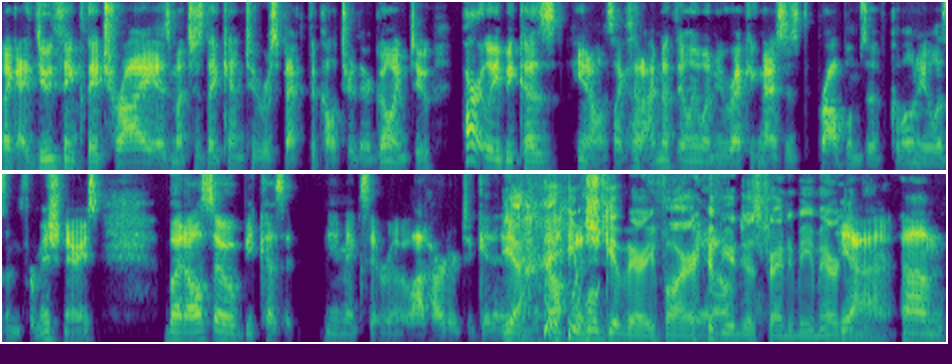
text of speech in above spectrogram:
like. I do think they try as much as they can to respect the culture they're going to. Partly because you know, it's like I said, I'm not the only one who recognizes the problems of colonialism for missionaries, but also because it it makes it a lot harder to get anything yeah you won't get very far you if you're just trying to be american yeah um,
